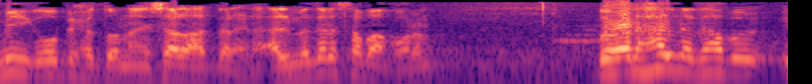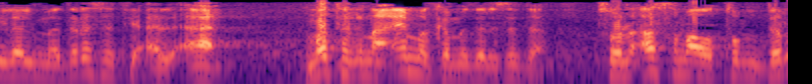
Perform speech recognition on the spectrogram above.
miyiga u bixi doonaa insha allah hadda la almadrasa baa qoran. Wuxuu odhan hal nadhabu ila almadrasati al'aan ma tagnaa imanka madrasadda. Soo asmaa tumdir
